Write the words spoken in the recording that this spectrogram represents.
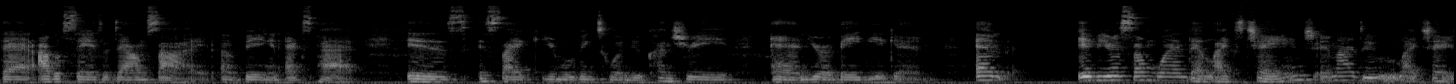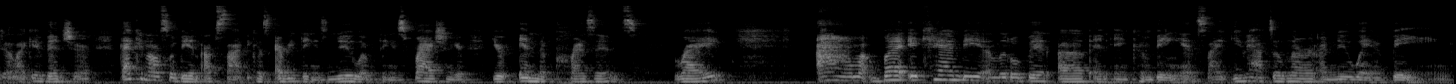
that I would say is a downside of being an expat is it's like you're moving to a new country and you're a baby again. And if you're someone that likes change, and I do like change, I like adventure, that can also be an upside because everything is new, everything is fresh, and you're you're in the present, right? Um, but it can be a little bit of an inconvenience. Like you have to learn a new way of being.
